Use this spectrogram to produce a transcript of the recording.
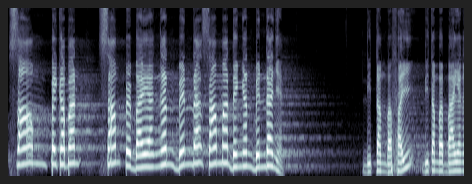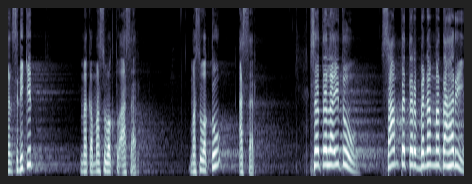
Sampai kapan? Sampai bayangan benda sama dengan bendanya. ditambah fai, ditambah bayangan sedikit, maka masuk waktu asar. Masuk waktu asar. Setelah itu sampai terbenam matahari,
